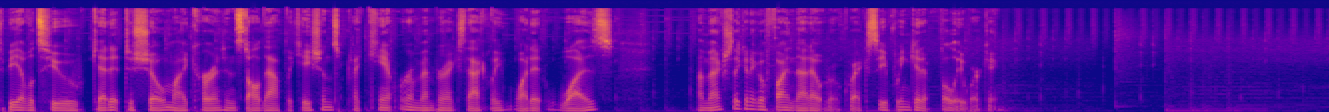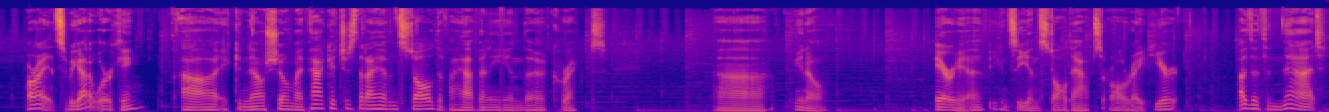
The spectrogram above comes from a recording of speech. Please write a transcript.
to be able to get it to show my current installed applications, but I can't remember exactly what it was. I'm actually going to go find that out real quick, see if we can get it fully working. Alright, so we got it working. Uh, it can now show my packages that I have installed if I have any in the correct, uh, you know, area. You can see installed apps are all right here. Other than that,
